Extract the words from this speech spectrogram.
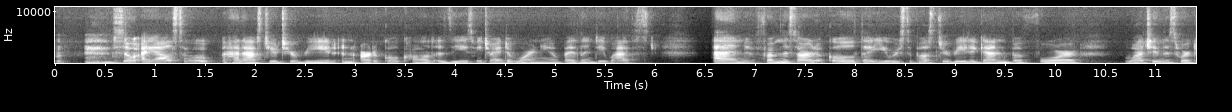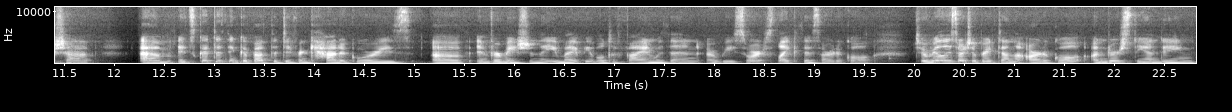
so I also had asked you to read an article called Aziz, We Tried to Warn You by Lindy West. And from this article that you were supposed to read again before watching this workshop, um, it's good to think about the different categories of information that you might be able to find within a resource like this article to really start to break down the article, understanding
